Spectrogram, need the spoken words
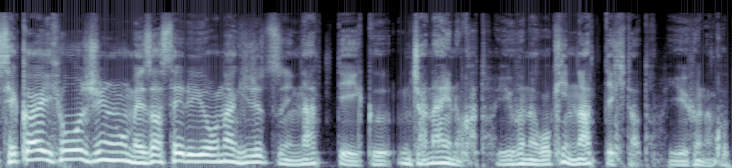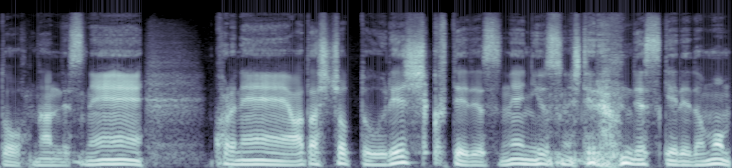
世界標準を目指せるような技術になっていくんじゃないのかというふうな動きになってきたというふうなことなんですね。これね、私ちょっと嬉しくてですね、ニュースにしてるんですけれども、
